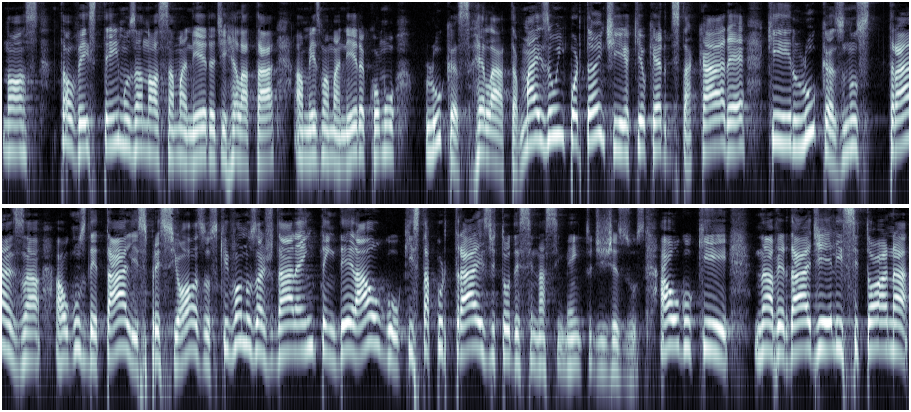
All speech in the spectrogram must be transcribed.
Nós talvez temos a nossa maneira de relatar a mesma maneira como Lucas relata. Mas o importante, e aqui eu quero destacar, é que Lucas nos traz a, alguns detalhes preciosos que vão nos ajudar a entender algo que está por trás de todo esse nascimento de Jesus. Algo que, na verdade, ele se torna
